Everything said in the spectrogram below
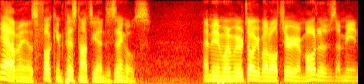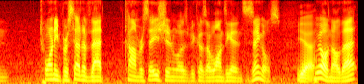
Yeah, I mean, I was fucking pissed not to get into singles. I mean, when we were talking about ulterior motives, I mean, 20% of that conversation was because I wanted to get into singles. yeah We all know that.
